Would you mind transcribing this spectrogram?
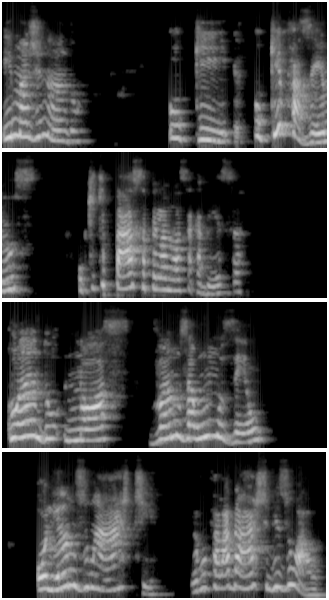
imaginando o que o que fazemos, o que, que passa pela nossa cabeça quando nós vamos a um museu, olhamos uma arte, eu vou falar da arte visual.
